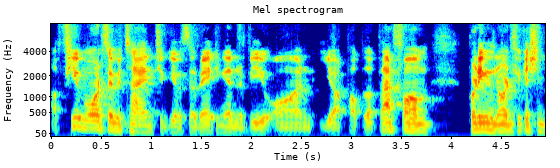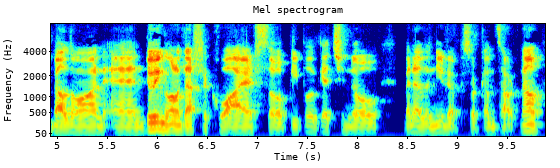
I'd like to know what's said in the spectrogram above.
a few moments of your time to give us a rating and review on your popular platform putting the notification bell on and doing all of that's required so people get to know whenever the new episode comes out. Now,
